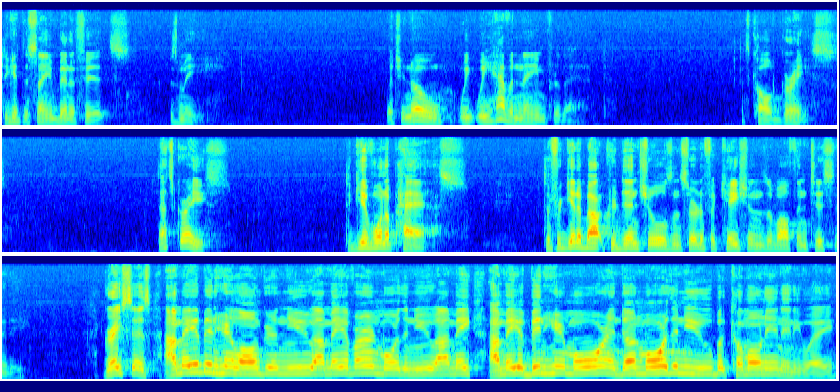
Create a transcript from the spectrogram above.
to get the same benefits as me. But you know, we, we have a name for that. It's called grace. That's grace. To give one a pass, to forget about credentials and certifications of authenticity. Grace says, I may have been here longer than you, I may have earned more than you, I may, I may have been here more and done more than you, but come on in anyway.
